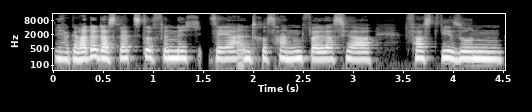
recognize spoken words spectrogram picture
Ja, gerade das letzte finde ich sehr interessant, weil das ja fast wie so ein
